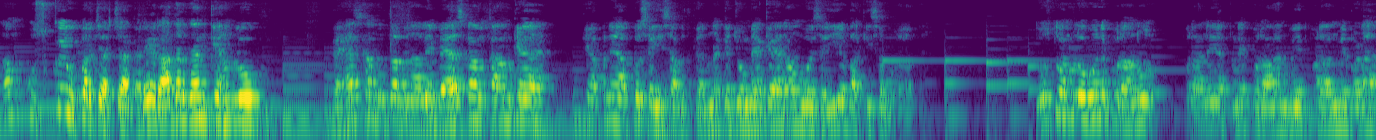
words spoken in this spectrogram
हम उसके ऊपर चर्चा करें रादर देन के हम लोग बहस का मुद्दा बना ले, बहस का काम क्या है, कि अपने आप को सही साबित करना, कि जो मैं कह रहा हूँ वो सही है, बाकी सब गलत है। दोस्तों, हम लोगों ने पुरानों, पुराने अपने पुराण, वेद पुराण में पढ़ा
